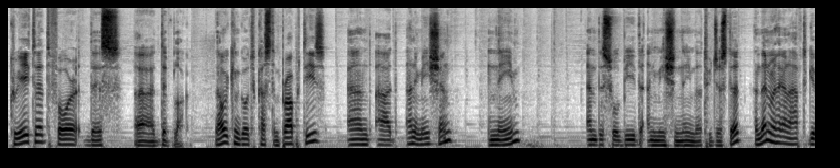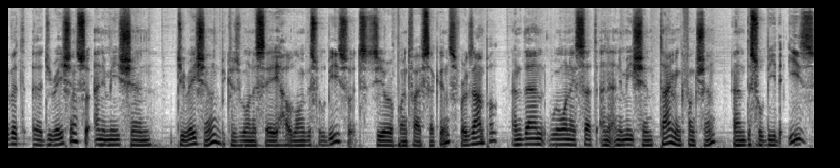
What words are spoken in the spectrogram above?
created for this uh, div block. Now we can go to custom properties and add animation name and this will be the animation name that we just did and then we're gonna have to give it a duration so animation duration because we want to say how long this will be so it's 0.5 seconds for example. And then we want to set an animation timing function and this will be the ease.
